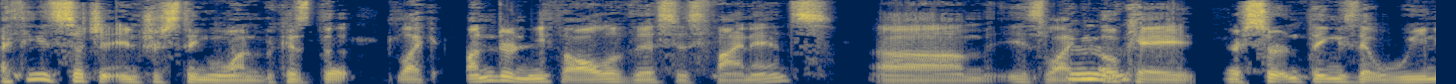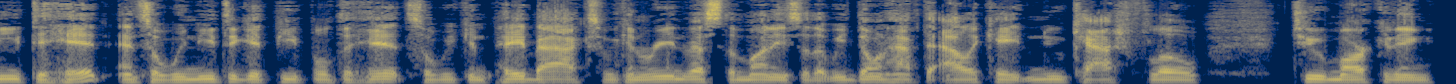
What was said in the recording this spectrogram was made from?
I think it's such an interesting one because the like underneath all of this is finance um, is like, mm. okay, there's certain things that we need to hit. And so we need to get people to hit so we can pay back, so we can reinvest the money so that we don't have to allocate new cash flow to marketing,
